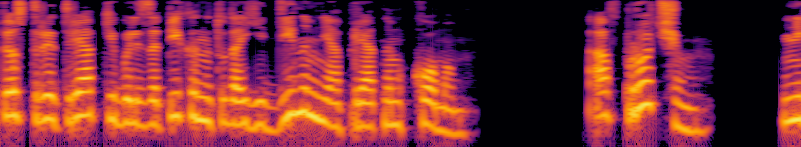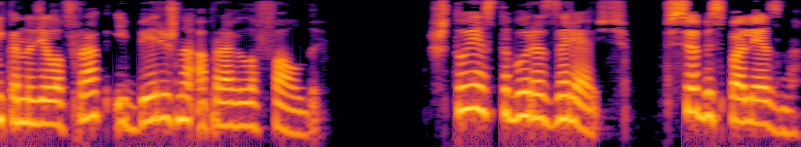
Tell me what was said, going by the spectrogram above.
Пестрые тряпки были запиханы туда единым неопрятным комом. А впрочем, Ника надела фраг и бережно оправила фалды. Что я с тобой разоряюсь? Все бесполезно.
